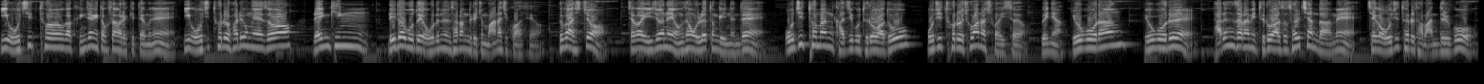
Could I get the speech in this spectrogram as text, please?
이 오지터가 굉장히 떡상을 했기 때문에 이 오지터를 활용해서 랭킹 리더보드에 오르는 사람들이 좀 많아질 것 같아요. 그거 아시죠? 제가 이전에 영상 올렸던 게 있는데 오지터만 가지고 들어와도 오지터를 소환할 수가 있어요. 왜냐? 요거랑 요거를 다른 사람이 들어와서 설치한 다음에 제가 오지터를 다 만들고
